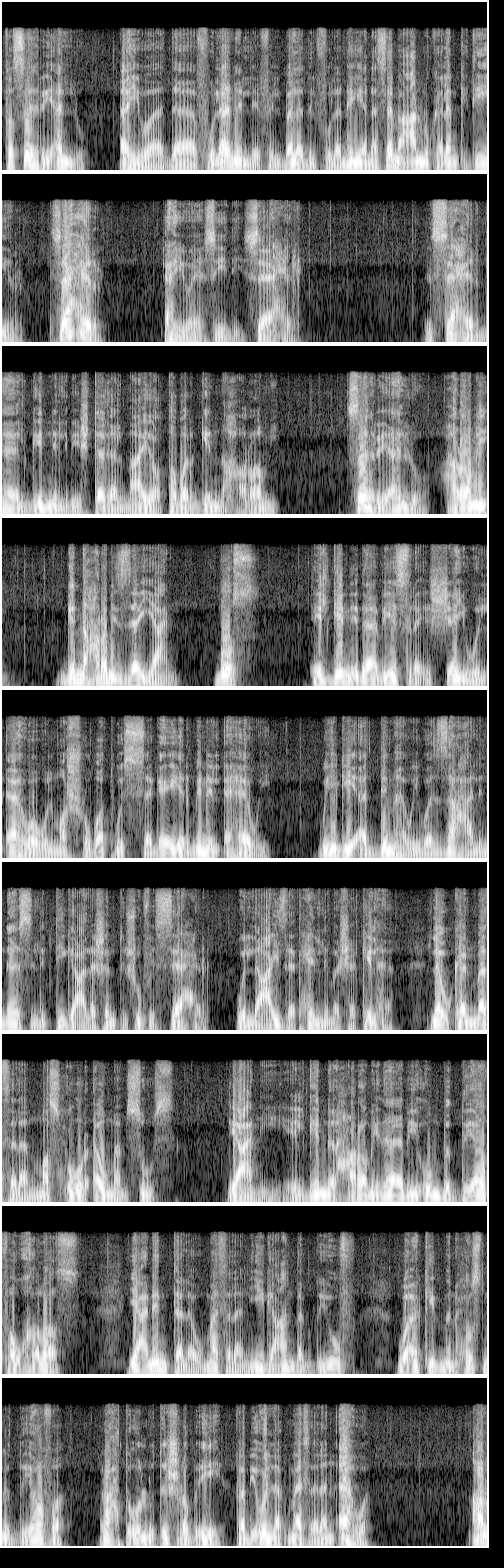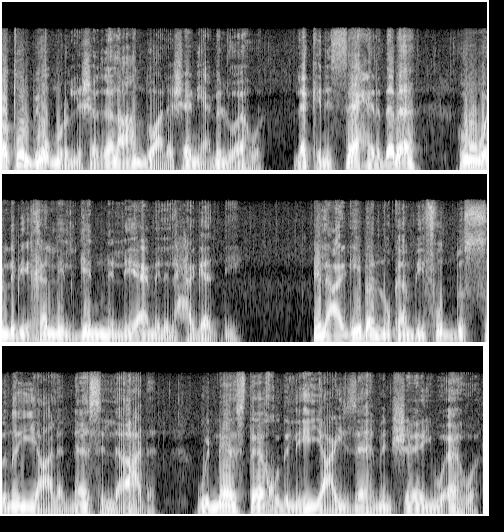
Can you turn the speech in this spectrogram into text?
فصهري قال له أيوة ده فلان اللي في البلد الفلانية أنا سامع عنه كلام كتير. ساحر؟ أيوة يا سيدي ساحر. الساحر ده الجن اللي بيشتغل معاه يعتبر جن حرامي. صهري قال له حرامي؟ جن حرامي إزاي يعني؟ بص الجن ده بيسرق الشاي والقهوة والمشروبات والسجاير من القهاوي. ويجي يقدمها ويوزعها للناس اللي بتيجي علشان تشوف الساحر واللي عايزة تحل مشاكلها لو كان مثلا مسحور أو ممسوس. يعني الجن الحرامي ده بيقوم بالضيافة وخلاص. يعني أنت لو مثلا يجي عندك ضيوف وأكيد من حسن الضيافة راح تقول له تشرب إيه فبيقول لك مثلا قهوة. على طول بيؤمر اللي شغال عنده علشان يعمل له قهوة. لكن الساحر ده بقى هو اللي بيخلي الجن اللي يعمل الحاجات دي. العجيبة انه كان بيفوت بالصينية على الناس اللي قاعدة والناس تاخد اللي هي عايزاه من شاي وقهوة.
